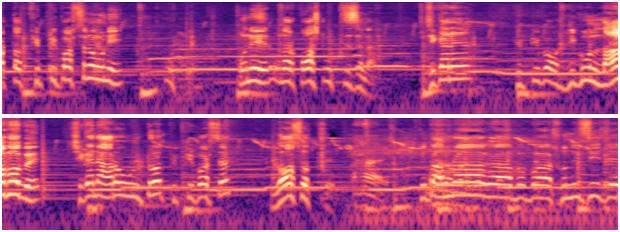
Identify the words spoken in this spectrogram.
অর্থাৎ ফিফটি পার্সেন্টও উনি উনি ওনার কষ্ট উঠতেছে না। যেখানে ফিফটি দ্বিগুণ লাভ হবে সেখানে আরও উল্টো ফিফটি পার্সেন্ট লস হচ্ছে। হ্যাঁ। কিন্তু আমরা শুনেছি যে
